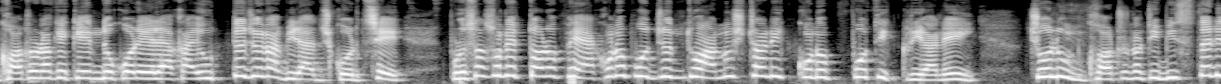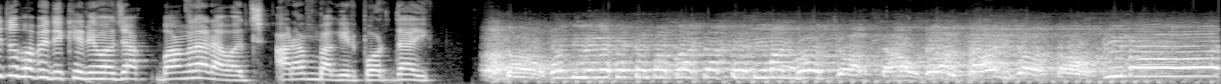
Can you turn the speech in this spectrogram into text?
ঘটনাকে কেন্দ্র করে এলাকায় উত্তেজনা বিরাজ করছে। প্রশাসনের তরফে এখনও পর্যন্ত আনুষ্ঠানিক কোনো প্রতিক্রিয়া নেই। চলুন ঘটনাটি বিস্তারিতভাবে দেখে নেওয়া যাক বাংলার আওয়াজ আরামবাগের পর্দায় বিমান বিমান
